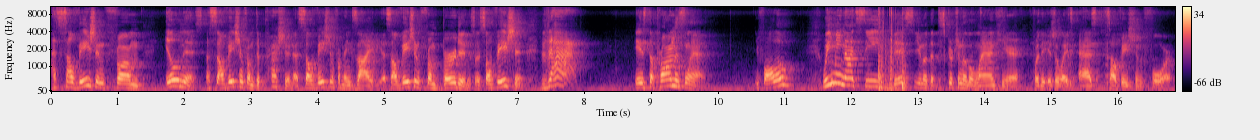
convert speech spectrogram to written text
a salvation from illness, a salvation from depression, a salvation from anxiety, a salvation from burdens, a salvation. That is the promised land. You follow? We may not see this, you know, the description of the land here for the Israelites as salvation for,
